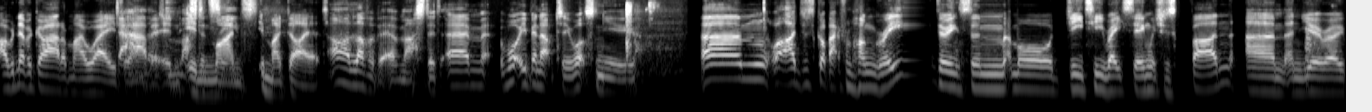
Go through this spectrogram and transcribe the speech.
I would never go out of my way to have it in, in my seeds. in my diet. Oh, I love a bit of mustard. Um, what have you been up to? What's new? Um, well, I just got back from Hungary doing some more GT racing, which is fun, um, and Euro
